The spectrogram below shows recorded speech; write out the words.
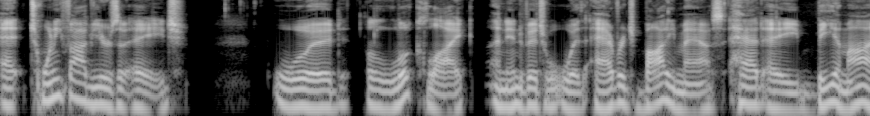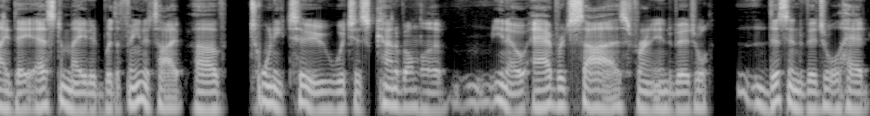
at 25 years of age would look like an individual with average body mass had a BMI they estimated with a phenotype of 22, which is kind of on the you know average size for an individual. This individual had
